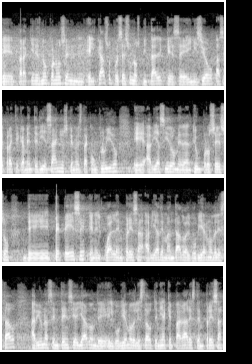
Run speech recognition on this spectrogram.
Eh, para quienes no conocen el caso, pues es un hospital que se inició hace prácticamente 10 años, que no está concluido. Eh, había sido mediante un proceso de PPS en el cual la empresa había demandado al gobierno del Estado. Había una sentencia ya donde el gobierno del Estado tenía que pagar a esta empresa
